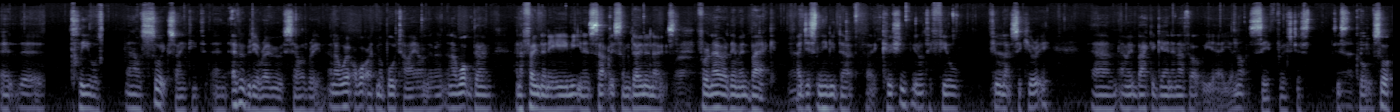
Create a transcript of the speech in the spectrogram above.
at the Clios, and I was so excited, and everybody around me was celebrating. And I, wa- I had my bow tie on, and I walked down, and I found an AA meeting and sat with some down and outs Wow. for an hour. Then went back. Yeah. I just needed that, that cushion, you know, to feel feel Yeah. that security. Um, I went back again, and I thought, well, yeah, you're not safe, Bruce. Just just Yeah, go. keep- So,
